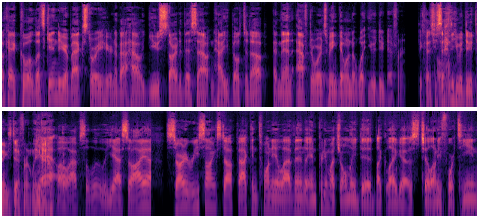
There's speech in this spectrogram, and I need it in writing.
Okay, cool. Let's get into your backstory here and about how you started this out and how you built it up, and then afterwards we can go into what you would do different because you said you would do things differently. Yeah. now. Oh, absolutely. Yeah. So I uh, started reselling stuff back in 2011 and pretty much only did like Legos till 2014.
